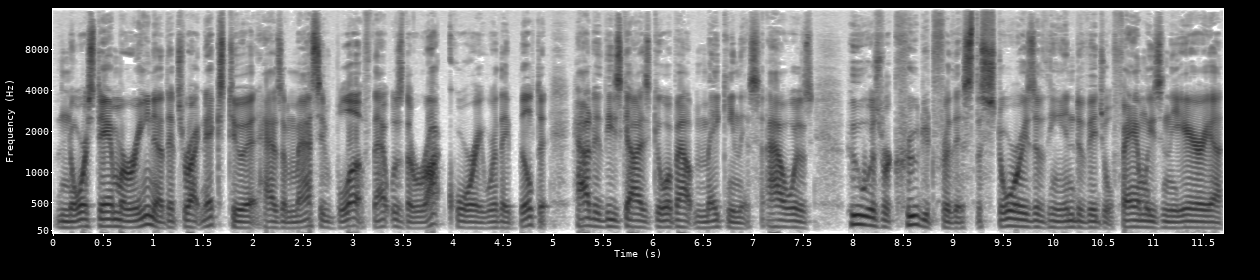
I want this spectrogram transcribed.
The Norris Dam Marina that's right next to it has a massive bluff. That was the rock quarry where they built it. How did these guys go about making this? How was who was recruited for this? The stories of the individual families in the area,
